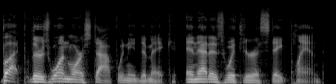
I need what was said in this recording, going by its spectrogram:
But there's one more stop we need to make, and that is with your estate plan.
